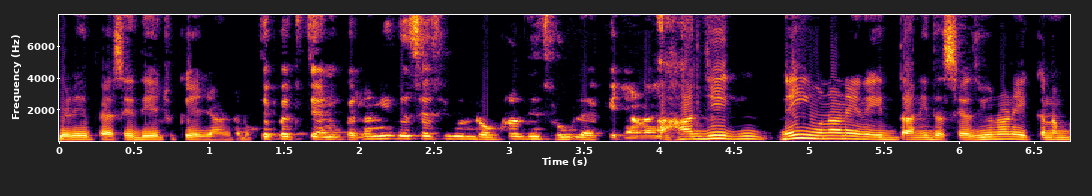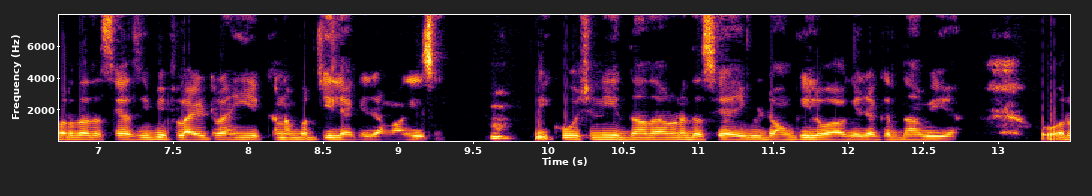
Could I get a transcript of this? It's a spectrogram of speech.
ਜਿਹੜੇ ਪੈਸੇ ਦੇ ਚੁੱਕੇ ਏਜੰਟ ਨੂੰ। ਤੇ ਫਿਰ ਤੈਨੂੰ ਪਹਿਲਾਂ ਨਹੀਂ ਦੱਸਿਆ ਸੀ ਵੀ ਡਾਕਟਰ ਦੇ ਥਰੂ ਲੈ ਕੇ ਜਾਣਾ? ਹਾਂਜੀ ਨਹੀਂ ਉਹਨਾਂ ਨੇ ਇਦਾਂ ਨਹੀਂ ਦੱਸਿਆ ਸੀ। ਉਹਨਾਂ ਨੇ ਇੱਕ ਨੰਬਰ ਦਾ ਦੱਸਿਆ ਸੀ ਵੀ ਫਲਾਈਟ ਰਾਹੀਂ ਇੱਕ ਨੰਬਰ 'ਚ ਹੀ ਲੈ ਕੇ ਜਾਵਾਂਗੇ ਅਸੀਂ। ਵੀ ਕੁਛ ਨਹੀਂ ਇਦਾਂ ਦਾ ਉਹਨਾਂ ਨੇ ਦੱਸਿਆ ਸੀ ਵੀ ਡੌਂਕੀ ਲਵਾ ਕੇ ਜਾਂ ਕਿੱਦਾਂ ਵੀ ਆ। ਔਰ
